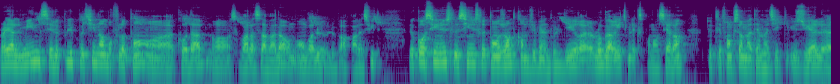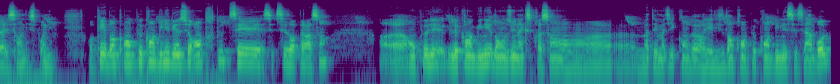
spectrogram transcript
Real min, c'est le plus petit nombre flottant euh, codable. Voilà sa valeur, on va le voir par la suite le cosinus, le sinus, le tangente, comme je viens de le dire, le logarithme, l'exponentiel, hein, toutes les fonctions mathématiques usuelles euh, sont disponibles. Ok, donc on peut combiner bien sûr entre toutes ces, opérations, euh, on peut les, combiner dans une expression euh, mathématique qu'on veut réaliser. Donc on peut combiner ces symboles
